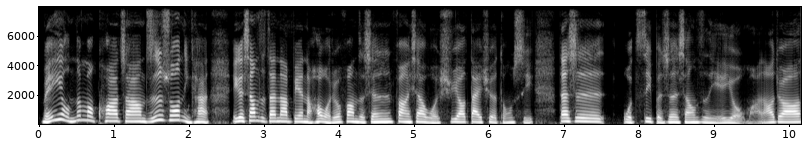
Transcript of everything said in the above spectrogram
没有那么夸张，只是说，你看一个箱子在那边，然后我就放着，先放一下我需要带去的东西，但是。我自己本身的箱子也有嘛，然后就要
